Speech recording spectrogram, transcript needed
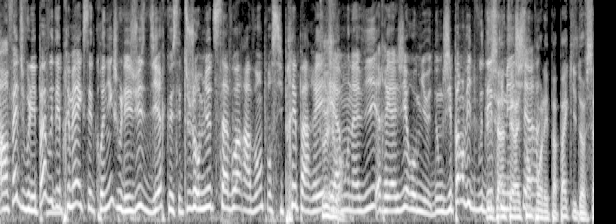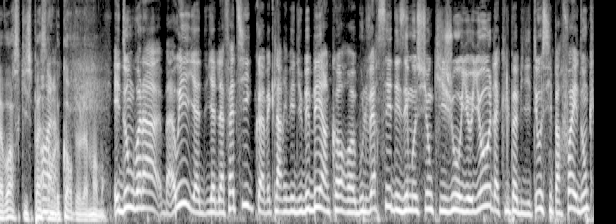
En fait, je voulais pas vous déprimer avec cette chronique, je voulais juste dire que c'est toujours mieux de savoir avant pour s'y préparer Toujours. et à mon avis réagir au mieux. Donc j'ai pas envie de vous Puis C'est déprimer. intéressant cher- pour les papas qui doivent savoir ce qui se passe Voilà. dans le corps de la maman. Et donc voilà, bah oui, il y a, il y a de la fatigue avec l'arrivée du bébé, un corps euh, bouleversé, des émotions qui jouent au yo-yo, de la culpabilité aussi parfois, et donc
